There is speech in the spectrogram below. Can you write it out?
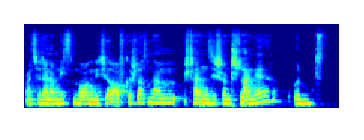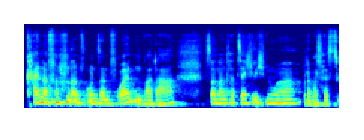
Als wir dann am nächsten Morgen die Tür aufgeschlossen haben, standen sie schon Schlange und keiner von unseren Freunden war da, sondern tatsächlich nur, oder was heißt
